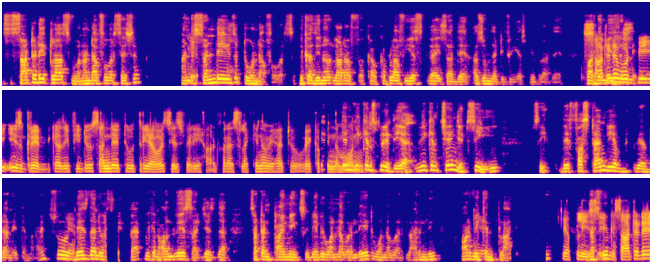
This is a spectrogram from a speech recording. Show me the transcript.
Saturday class, one and a half hour session, and Yeah. Sunday is a two and a half hours because you know a lot of a couple of yes guys are there. Assume that if yes people are there. For Saturday would be is great because if you do Sunday two three hours is very hard for us. Like you know, we have to wake up in the Then we can split. Yeah, we can change it. See, see, the first time we have we have done it, right? So Yeah. based on your feedback, we can always adjust the certain timings. Maybe one hour late, one hour early, or we Yeah. can plan. Yeah, please. That's if why we- Saturday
